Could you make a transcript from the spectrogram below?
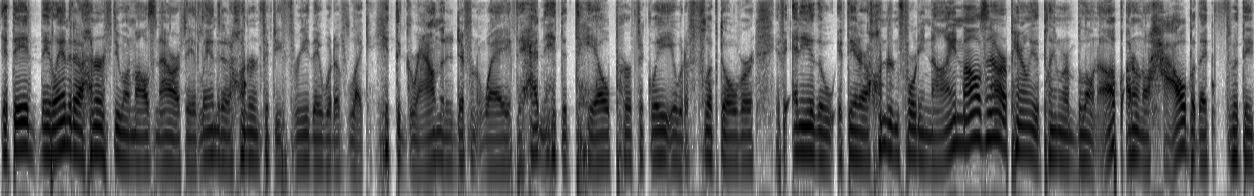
if they they landed at 151 miles an hour, if they had landed at 153, they would have like hit the ground in a different way. If they hadn't hit the tail perfectly, it would have flipped over. If any of the if they had 149 miles an hour, apparently the plane would have blown up. I don't know how, but they but they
